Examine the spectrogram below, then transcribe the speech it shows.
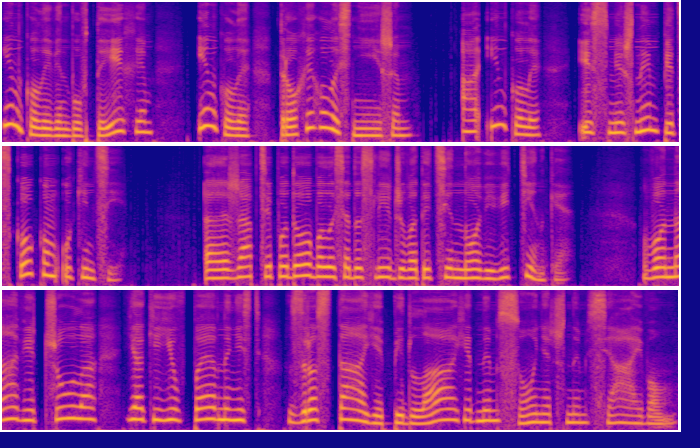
Інколи він був тихим, інколи трохи голоснішим, а інколи із смішним підскоком у кінці. Е, Жабці подобалося досліджувати ці нові відтінки. Вона відчула, як її впевненість зростає під лагідним сонячним сяйвом.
